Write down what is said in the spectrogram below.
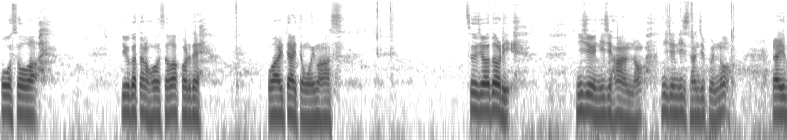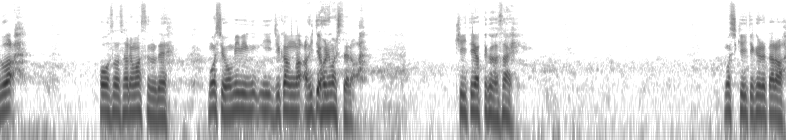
放送は、夕方の放送はこれで終わりたいと思います。通常通り、22時半の、22時30分のライブは、放送されますので、もしお耳に時間が空いておりましたら、聞いてやってください。もし聞いてくれたら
